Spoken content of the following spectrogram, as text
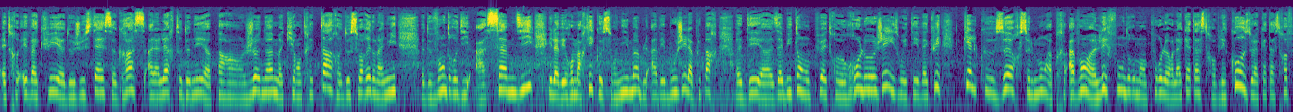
être évacués de justesse grâce à l'alerte donnée par un jeune jeune homme qui rentrait tard de soirée dans la nuit de vendredi à samedi. Il avait remarqué que son immeuble avait bougé. La plupart des euh, habitants ont pu être relogés. Ils ont été évacués quelques heures seulement avant euh, l'effondrement. Pour l'heure, la catastrophe, les causes de la catastrophe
